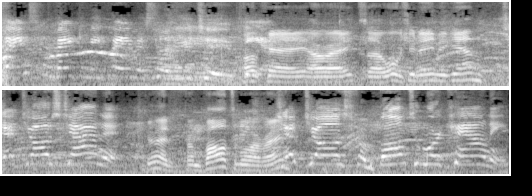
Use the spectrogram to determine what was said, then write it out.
Thanks for making me famous on YouTube. Ian. Okay, all right. So what was your name again? Jet Jaws Janet. Good, from Baltimore, right? Jet Jaws from Baltimore County.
